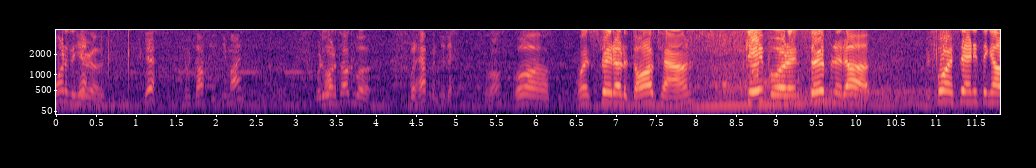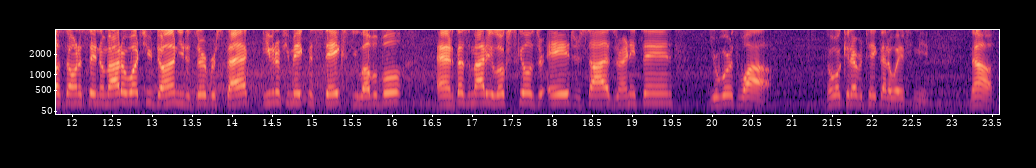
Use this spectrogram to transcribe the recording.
one of the Yeah. heroes. Yeah. Can we talk to you? Do you mind? What do you want to talk about? What happened today? Well, went straight out of Dogtown, skateboarding, surfing it up. Before I say anything else, I want to say no matter what you've done, you deserve respect. Even if you make mistakes, you're lovable. And it doesn't matter your look, skills, or age, or size, or anything, you're worthwhile. No one could ever take that away from you. Now,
